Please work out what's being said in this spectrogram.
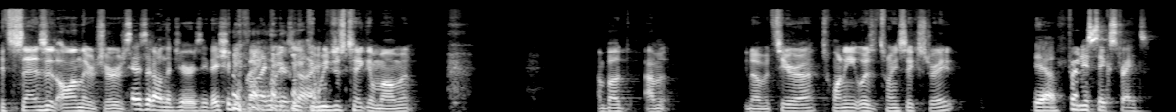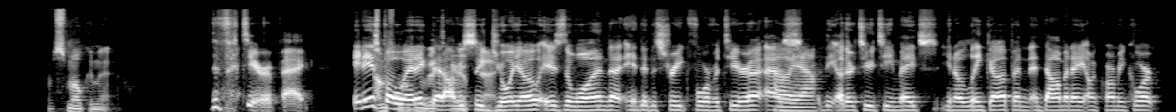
It says it on their jersey. It says it on the jersey. They should be fine. Can we just take a moment? I'm about I'm you know, Vatira, 20 was it 26 straight? Yeah. 26 straight. I'm smoking it. The Vatira bag. It is I'm poetic that obviously back. Joyo is the one that ended the streak for Vatira as oh, yeah. the other two teammates, you know, link up and, and dominate on Karmine Corp.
